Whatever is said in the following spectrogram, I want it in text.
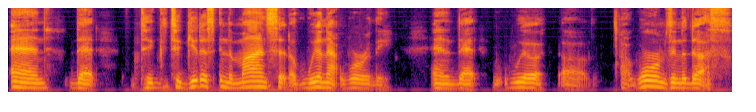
and that to to get us in the mindset of we're not worthy, and that we're uh, uh, worms in the dust,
